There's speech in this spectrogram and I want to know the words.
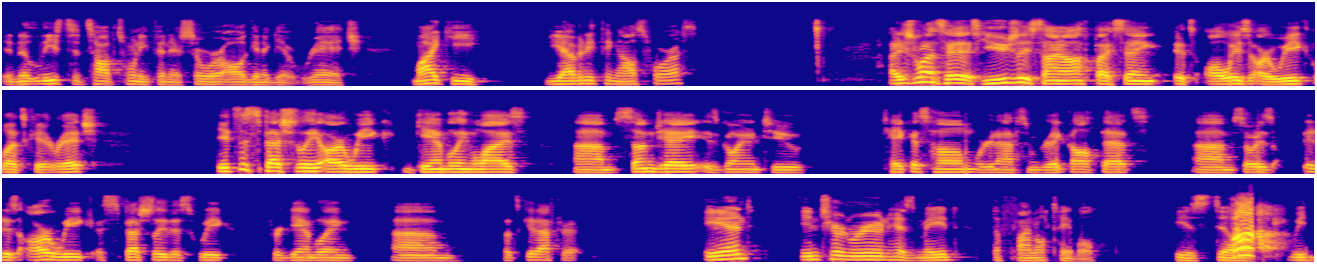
and at least a top twenty finish, so we're all gonna get rich. Mikey, do you have anything else for us? I just want to say this. You usually sign off by saying it's always our week. Let's get rich. It's especially our week gambling wise. Um, Sungjae is going to take us home. We're going to have some great golf bets. Um, so it is it is our week, especially this week for gambling. Um, let's get after it. And intern Rune has made the final table. He is still Fuck! we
